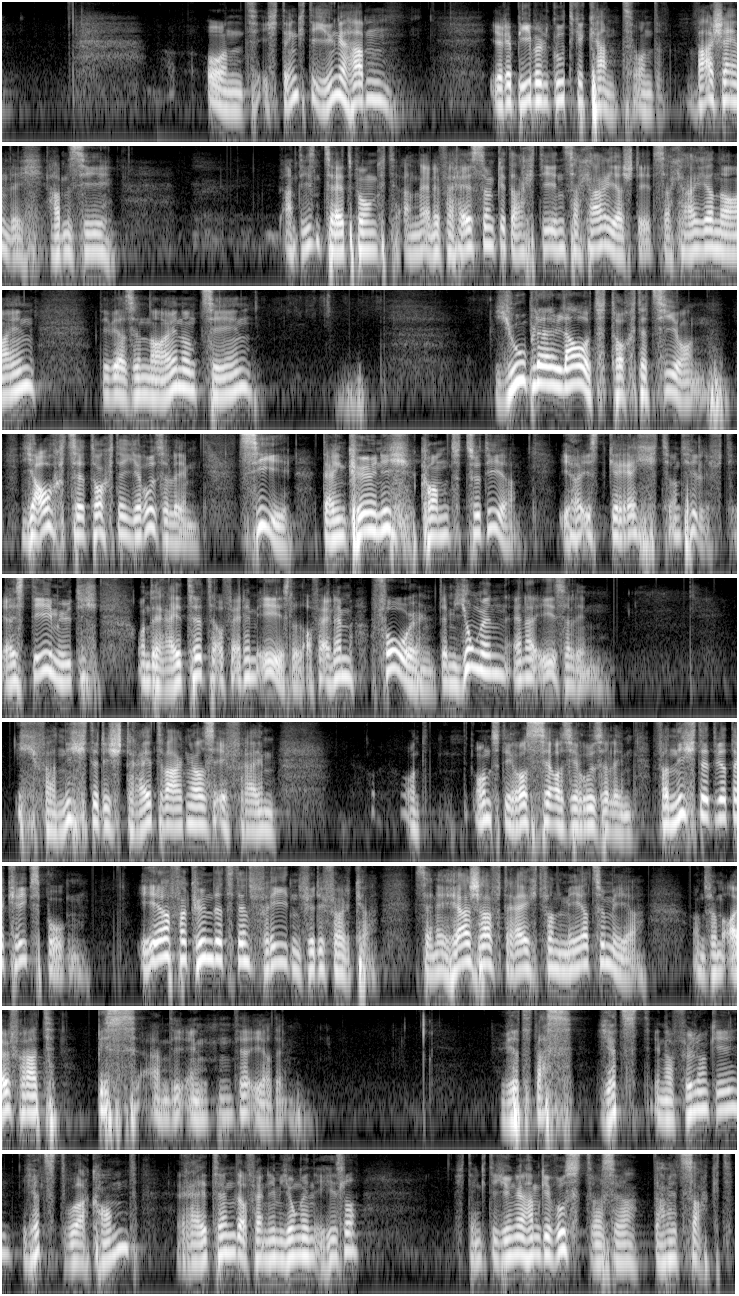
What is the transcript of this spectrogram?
Und ich denke, die Jünger haben ihre Bibeln gut gekannt und wahrscheinlich haben sie an diesem Zeitpunkt an eine Verheißung gedacht, die in Zacharia steht. Zacharia 9, die Verse 9 und 10. Juble laut, Tochter Zion. Jauchze, Tochter Jerusalem. Sieh, dein König kommt zu dir. Er ist gerecht und hilft. Er ist demütig und reitet auf einem Esel, auf einem Fohlen, dem Jungen einer Eselin. Ich vernichte die Streitwagen aus Ephraim und, und die Rosse aus Jerusalem. Vernichtet wird der Kriegsbogen. Er verkündet den Frieden für die Völker. Seine Herrschaft reicht von Meer zu Meer und vom Euphrat bis an die Enden der Erde. Wird das jetzt in Erfüllung gehen? Jetzt, wo er kommt, reitend auf einem jungen Esel? Ich denke, die Jünger haben gewusst, was er damit sagt.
